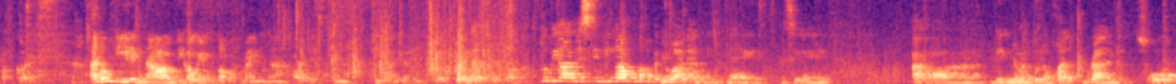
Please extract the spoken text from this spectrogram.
Of course. Anong feeling na um, ikaw yung top of mind na artist na kinuha nila get to be honest, hindi nga ako makapaniwala nung una eh. Kasi, ah, di rin naman to local brand. So,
